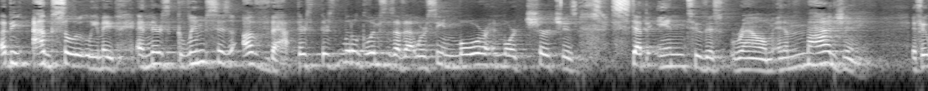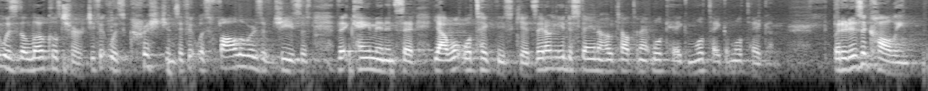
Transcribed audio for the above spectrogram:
That'd be absolutely amazing. And there's glimpses of that. There's, there's little glimpses of that. We're seeing more and more churches step into this realm. And imagine if it was the local church, if it was Christians, if it was followers of Jesus that came in and said, Yeah, we'll, we'll take these kids. They don't need to stay in a hotel tonight. We'll take them, we'll take them, we'll take them. But it is a calling.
